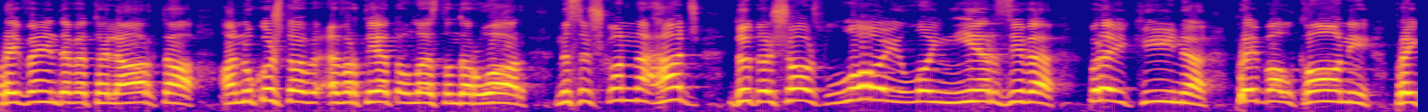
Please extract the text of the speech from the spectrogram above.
prej vendeve të largëta, a nuk është e vërtetë o vëllez të nderuar, nëse shkon në haxh do të shohësh lloj lloj njerzive prej Kine, prej Ballkani, prej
